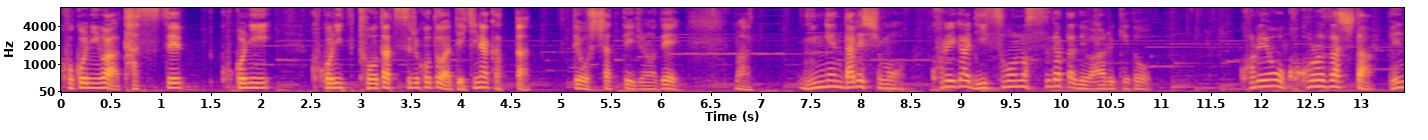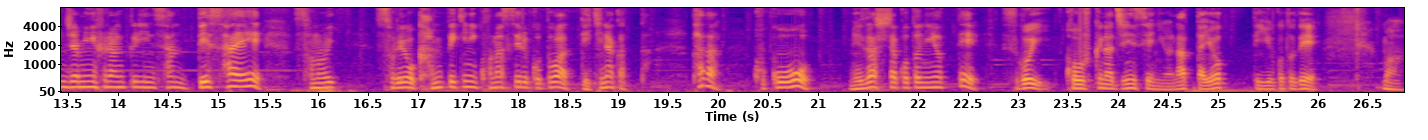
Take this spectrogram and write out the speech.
ここには達成ここにここに到達することはできなかったっておっしゃっているのでまあ人間誰しもこれが理想の姿ではあるけどこれを志したベンジャミン・フランクリンさんでさえそのそれを完璧にこなせることはできなかった。ただここを目指したことによってすごい幸福な人生にはなったよっていうことでまあ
